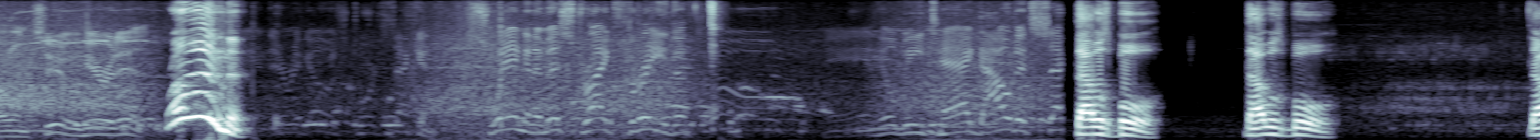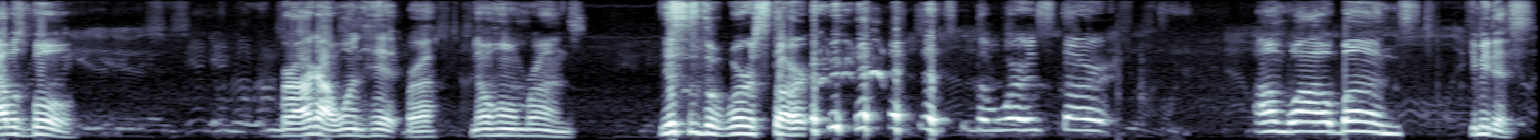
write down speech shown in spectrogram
0 2, here it is. Run! Swing and a missed strike three. That was bull. That was bull. That was bull. Bro, I got one hit, bro. No home runs. This is the worst start. this is the worst start. I'm wild buns. Give me this.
